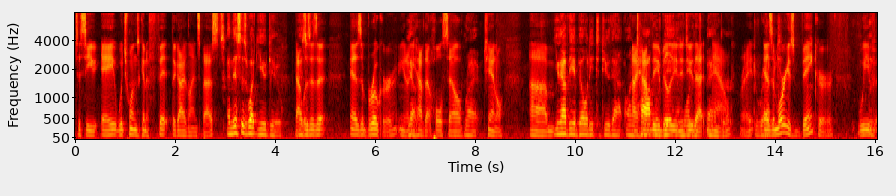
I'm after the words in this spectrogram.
to see a which one's going to fit the guidelines best And this is what you do. that as- was as a as a broker you know Yeah. you have that wholesale Right. channel um, You have the ability to do that on I top have the ability to do that now, right? direct. As a mortgage banker, we've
